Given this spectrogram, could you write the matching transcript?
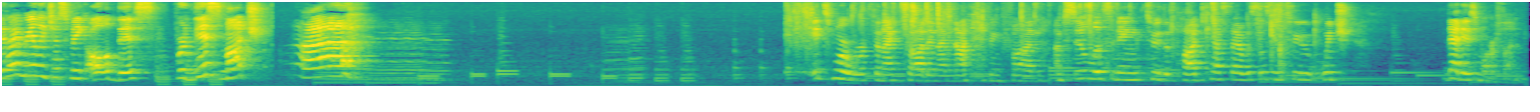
Did I really just make all of this for this much? Ah! It's more work than I thought and I'm not having fun. I'm still listening to the podcast I was listening to, which that is more fun.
